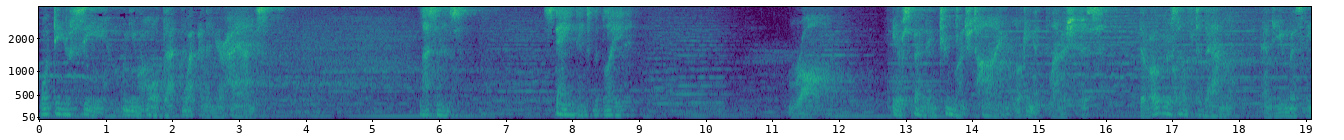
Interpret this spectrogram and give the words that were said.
What do you see when you hold that weapon in your hands? Lessons stained into the blade. Wrong. You're spending too much time looking at blemishes. Devote yourself to them, and you miss the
